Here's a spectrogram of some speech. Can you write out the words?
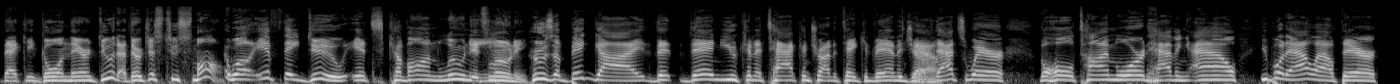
that can go in there and do that. They're just too small. Well, if they do, it's Kevon Looney. It's Looney. Who's a big guy that then you can attack and try to take advantage Yeah. of. That's where the whole Time Lord having Al, you put Al out there.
